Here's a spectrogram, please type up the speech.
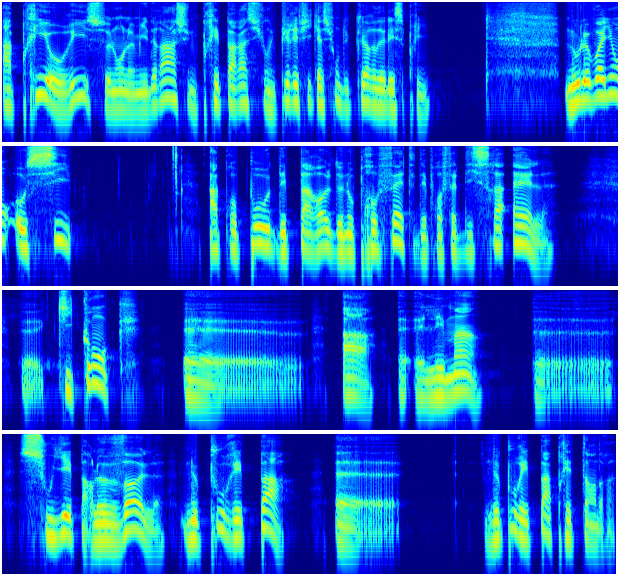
a priori, selon le Midrash, une préparation, une purification du cœur et de l'esprit. Nous le voyons aussi à propos des paroles de nos prophètes, des prophètes d'Israël. Euh, quiconque euh, a euh, les mains souillées par le vol ne pourrait pas ne pourrait pas prétendre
